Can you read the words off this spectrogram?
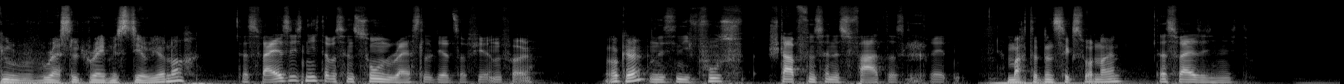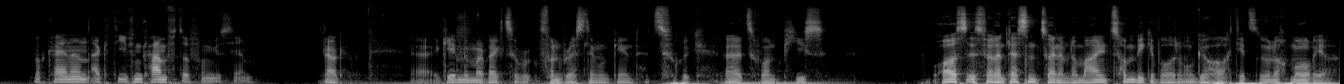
Mhm. Wrestelt Rey Mysterio noch? Das weiß ich nicht, aber sein Sohn wrestelt jetzt auf jeden Fall. Okay. Und ist in die Fußstapfen seines Vaters getreten. Macht er den 619? Das weiß ich nicht. Noch keinen aktiven Kampf davon gesehen. Okay. Äh, gehen wir mal weg zu, von Wrestling und gehen zurück äh, zu One Piece. Oz ist währenddessen zu einem normalen Zombie geworden und gehorcht jetzt nur noch Moria.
